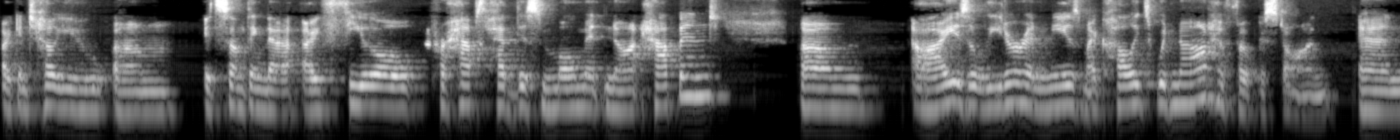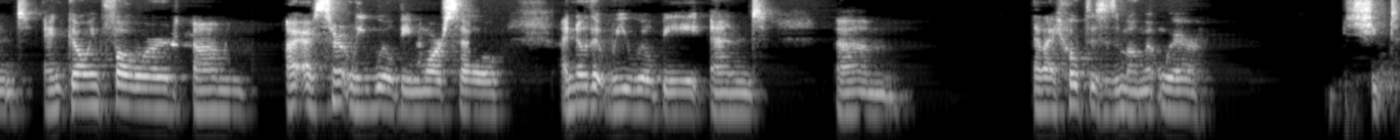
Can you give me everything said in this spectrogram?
I can tell you um, it's something that I feel perhaps had this moment not happened, um, I as a leader and me as my colleagues would not have focused on. And and going forward, um, I, I, certainly will be more so. I know that we will be, and um, and I hope this is a moment where shoot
